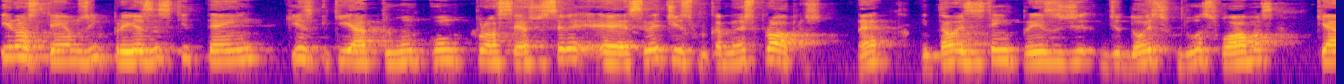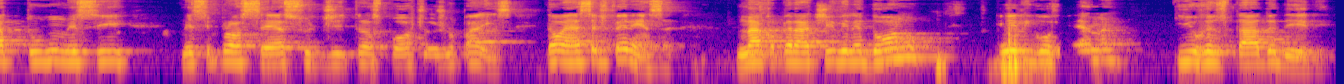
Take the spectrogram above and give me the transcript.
E nós temos empresas que têm que, que atuam com processos é, seletíssimos, com caminhões próprios. Né? Então, existem empresas de, de dois, duas formas que atuam nesse, nesse processo de transporte hoje no país. Então, essa é a diferença. Na cooperativa, ele é dono, ele governa e o resultado é dele.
